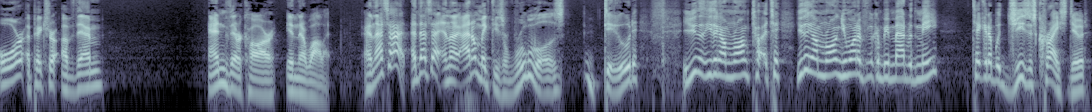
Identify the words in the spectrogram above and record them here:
or a picture of them and their car in their wallet. And that's that. And that's that. And like, I don't make these rules, dude. You, you think I'm wrong? T- t- you think I'm wrong? You want to be mad with me? Take it up with Jesus Christ, dude.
